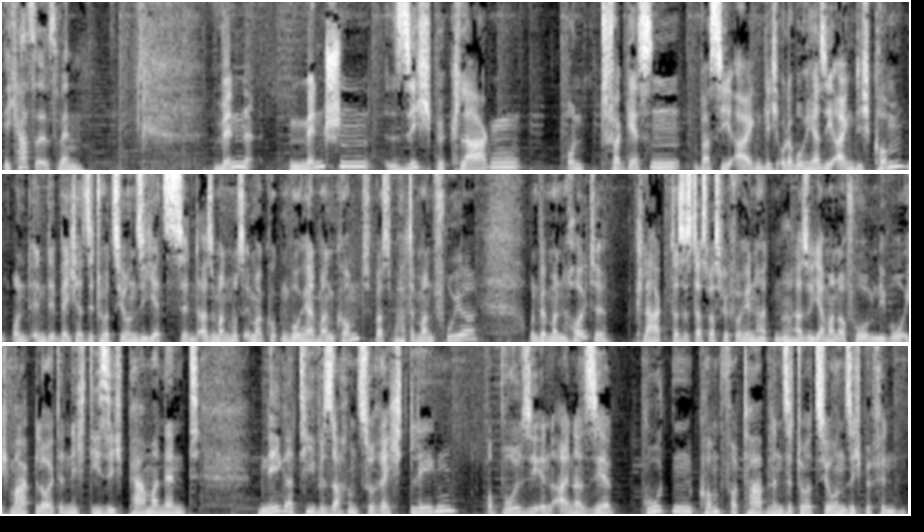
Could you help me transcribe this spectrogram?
Ich hasse es, wenn. Wenn Menschen sich beklagen und vergessen, was sie eigentlich oder woher sie eigentlich kommen und in welcher Situation sie jetzt sind. Also man muss immer gucken, woher man kommt, was hatte man früher und wenn man heute klagt, das ist das, was wir vorhin hatten, also jammern auf hohem Niveau. Ich mag Leute nicht, die sich permanent negative Sachen zurechtlegen, obwohl sie in einer sehr guten, komfortablen Situation sich befinden.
